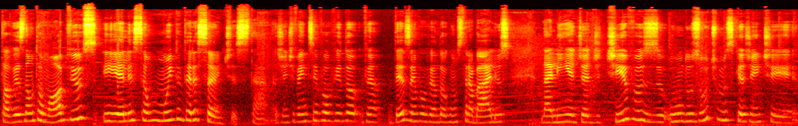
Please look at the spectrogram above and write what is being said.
talvez não tão óbvios e eles são muito interessantes, tá? A gente vem desenvolvendo, desenvolvendo alguns trabalhos na linha de aditivos. Um dos últimos que a gente,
